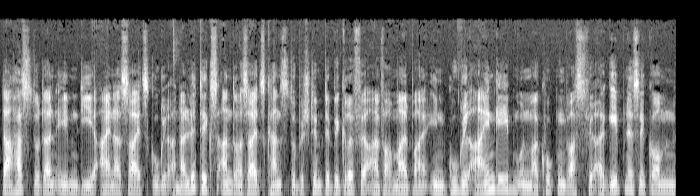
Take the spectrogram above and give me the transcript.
Da hast du dann eben die einerseits Google Analytics, andererseits kannst du bestimmte Begriffe einfach mal bei, in Google eingeben und mal gucken, was für Ergebnisse kommen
